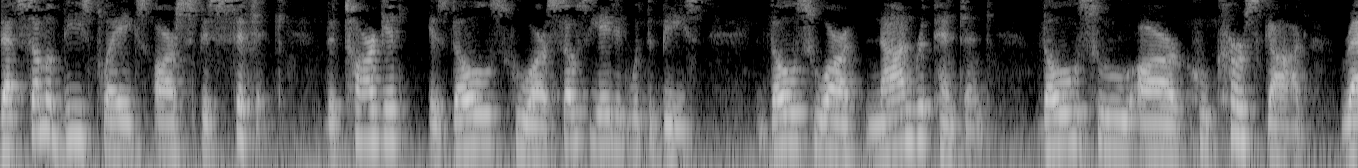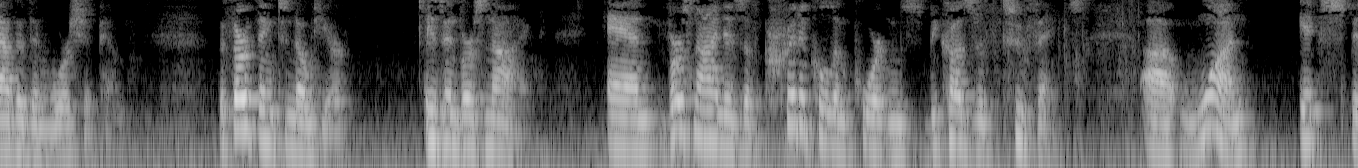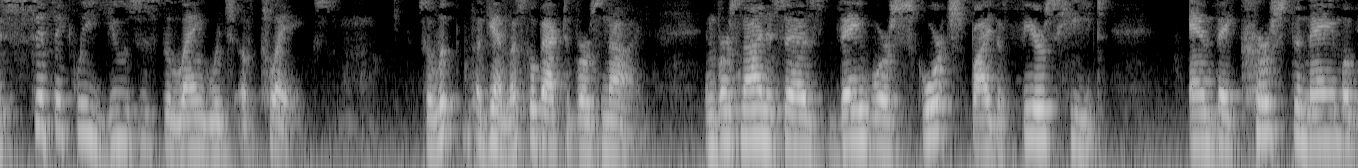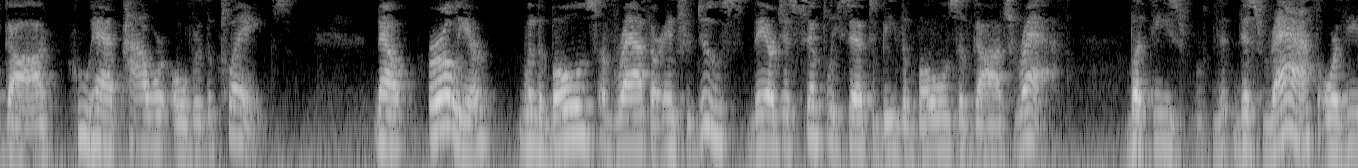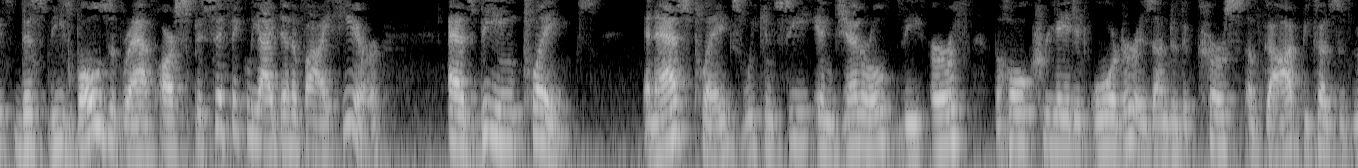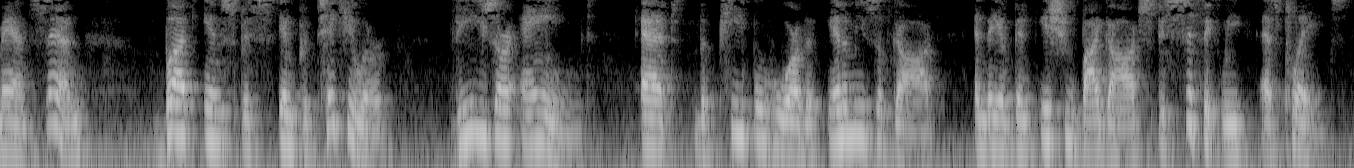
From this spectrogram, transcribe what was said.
that some of these plagues are specific the target is those who are associated with the beast, those who are non-repentant, those who are who curse God rather than worship him. The third thing to note here is in verse 9. And verse 9 is of critical importance because of two things. Uh, one, it specifically uses the language of plagues. So look again, let's go back to verse 9. In verse 9, it says, They were scorched by the fierce heat, and they cursed the name of God who had power over the plagues. Now, earlier, when the bowls of wrath are introduced, they are just simply said to be the bowls of God's wrath. But these, th- this wrath or these, this, these bowls of wrath are specifically identified here as being plagues. And as plagues, we can see in general the earth, the whole created order is under the curse of God because of man's sin. But in, spe- in particular, these are aimed at the people who are the enemies of God and they have been issued by God specifically as plagues.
